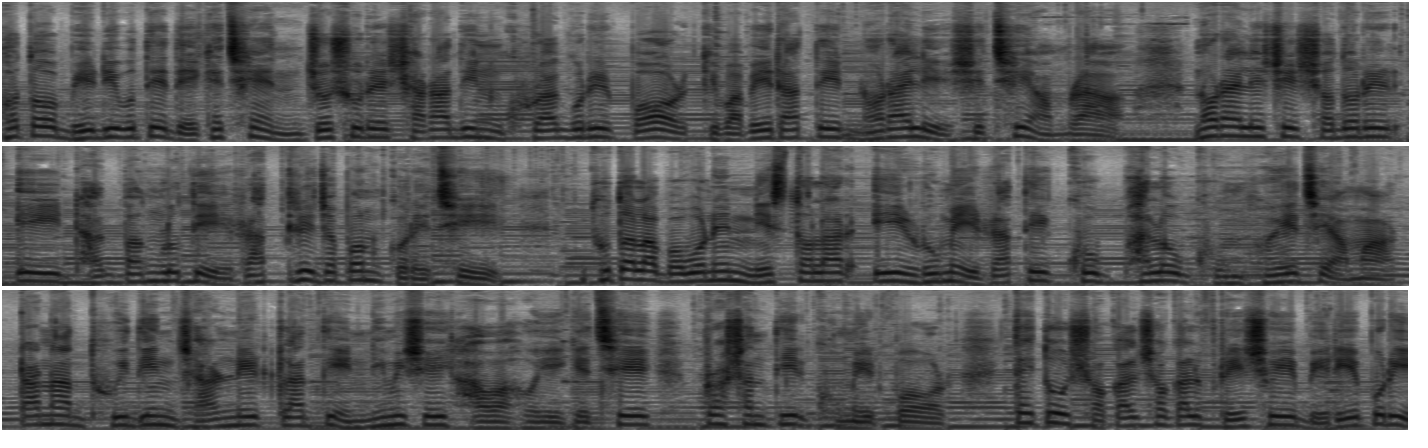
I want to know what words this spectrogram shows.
গত ভিডিওতে দেখেছেন, যশোরে সারাদিন ঘোরাঘুরির পর কীভাবে রাতে নড়াইলে এসেছি আমরা। নড়াইলে এসে সদরের এই ঢাকবাংলোতে রাত্রি যাপন করেছি। দোতলা ভবনের নিচতলার এই রুমে রাতে খুব ভালো ঘুম হয়েছে আমার। টানা দুই দিন জার্নির ক্লান্তি নিমিষেই হাওয়া হয়ে গেছে প্রশান্তির ঘুমের পর। তাই তো সকাল সকাল ফ্রেশ হয়ে বেরিয়ে পড়ি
